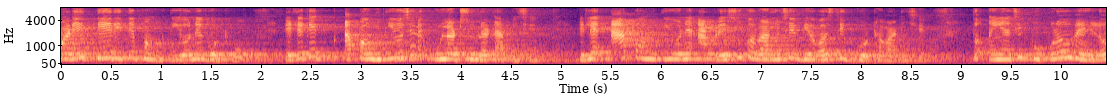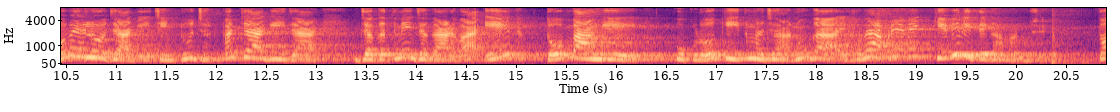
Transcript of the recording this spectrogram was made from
પડે તે રીતે પંક્તિઓને ગોઠવો. એટલે કે આ પંક્તિઓ છે ને, ઉલટ સુલટ આપી છે. એટલે આ પંક્તિઓને આપણે શું કરવાનું છે? વ્યવસ્થિત ગોઠવવાની છે. તો અહીંયા છે, કુકડો વહેલો વહેલો જાગે, ચિંટુ ઝટપટ જાગી જાય, જગતને જગાડવા એ તો બાંગે કુકડો ગીત મજાનું ગાય. હવે આપણે એને કેવી રીતે ગાવાનું છે? તો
